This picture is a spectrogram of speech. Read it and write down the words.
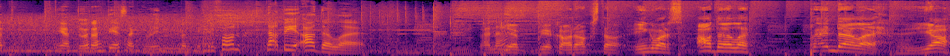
At, jā, tu varētu iesākt man, man mikrofonu. Tā bija Adelē. Vai ne? Ja, ja kā raksta Ingūns, Adele Pendele. Jā,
